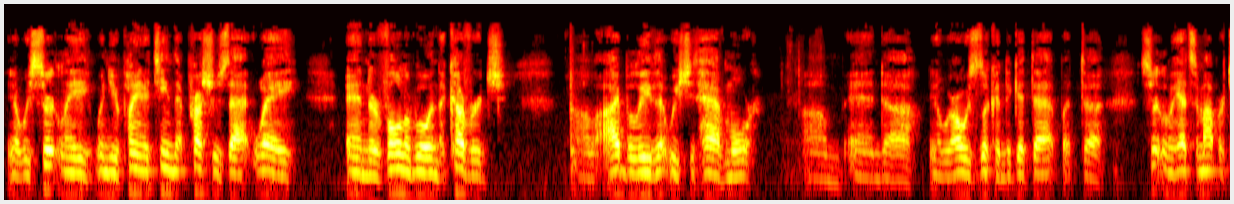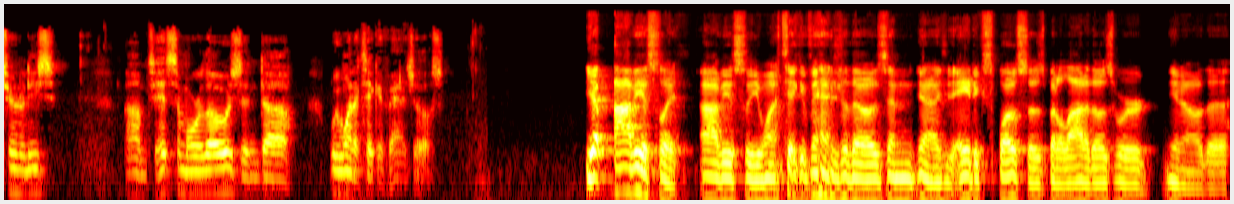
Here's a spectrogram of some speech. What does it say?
you know, we certainly when you're playing a team that pressures that way and they're vulnerable in the coverage, um, I believe that we should have more. Um, and uh, you know, we're always looking to get that, but uh, certainly we had some opportunities um, to hit some more of those, and uh, we want to take advantage of those. Yep, obviously, obviously, you want to take advantage of those, and you know, eight explosives, but a lot of those were, you know, the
